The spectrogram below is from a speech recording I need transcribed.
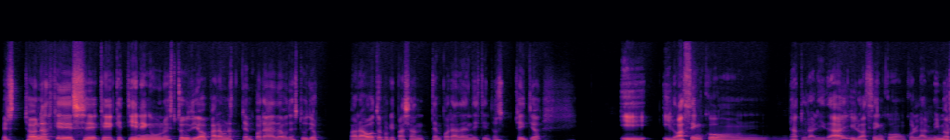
personas que, se, que, que, tienen un estudio para una temporada, otro estudio para otro, porque pasan temporadas en distintos sitios y, lo hacen con naturalidad y lo hacen con, los mismos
